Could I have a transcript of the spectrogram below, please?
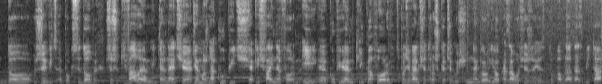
do żywic epoksydowych. Przeszukiwałem w internecie, gdzie można kupić jakieś fajne formy. I e, kupiłem kilka form, spodziewałem się troszkę czegoś innego i okazało się, że jest dupa blada zbita.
